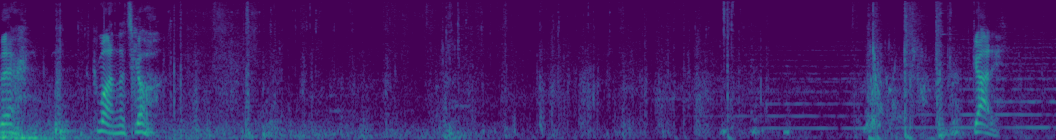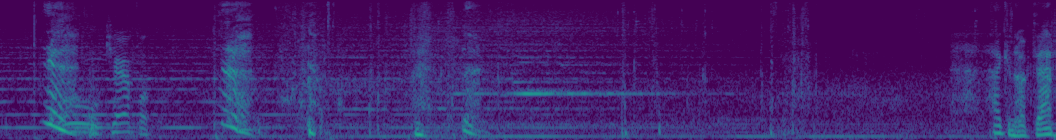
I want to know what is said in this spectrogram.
There. Come on, let's go. Got it. Oh, careful. I can hook that.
